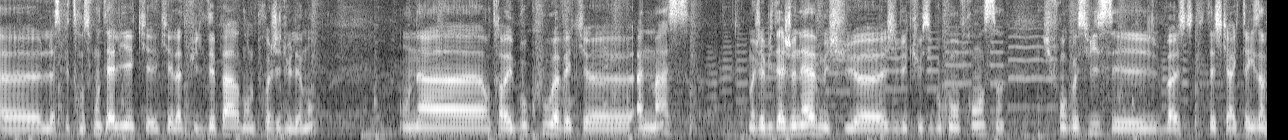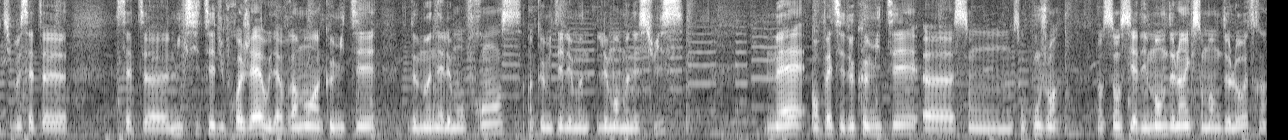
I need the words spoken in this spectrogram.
euh, l'aspect transfrontalier qui est, là depuis le départ dans le projet du Léman. On, a, travaille beaucoup avec Anne Masse. Moi j'habite à Genève mais j'ai vécu aussi beaucoup en France. Je suis franco-suisse et bah, je caractérise un petit peu cette, cette euh, mixité du projet où il y a vraiment un comité de monnaie Léman France, un comité Léman monnaie suisse. Mais en fait, ces deux comités euh, sont, conjoints, dans le sens il y a des membres de l'un qui sont membres de l'autre,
